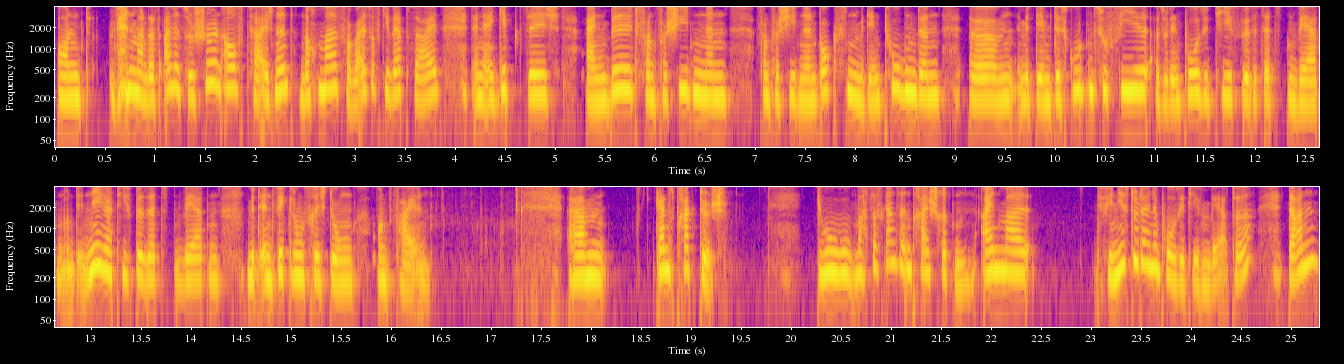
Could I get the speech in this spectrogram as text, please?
Und wenn man das alles so schön aufzeichnet, nochmal Verweis auf die Website, dann ergibt sich ein Bild von verschiedenen, von verschiedenen Boxen mit den Tugenden, ähm, mit dem des Guten zu viel, also den positiv besetzten Werten und den negativ besetzten Werten, mit Entwicklungsrichtungen und Pfeilen. Ähm, ganz praktisch. Du machst das Ganze in drei Schritten. Einmal definierst du deine positiven Werte, dann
